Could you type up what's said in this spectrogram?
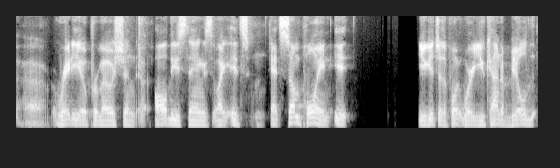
uh, radio promotion uh, all these things like it's at some point it you get to the point where you kind of build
